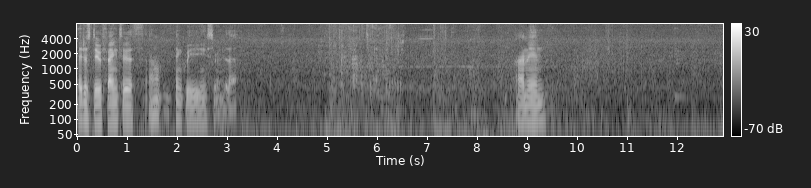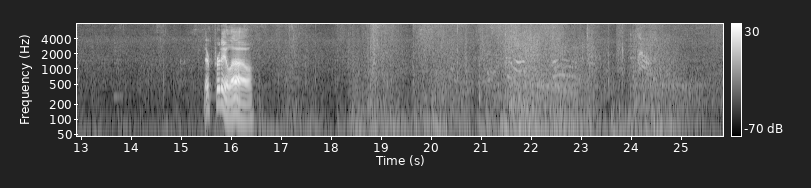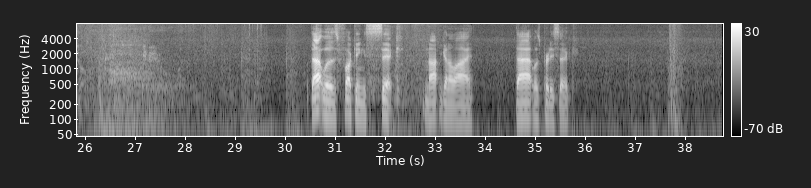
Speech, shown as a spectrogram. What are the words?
They just do Fangtooth. I don't think we surrender that. I mean... They're pretty low. That was fucking sick. Not gonna lie. That was pretty sick.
